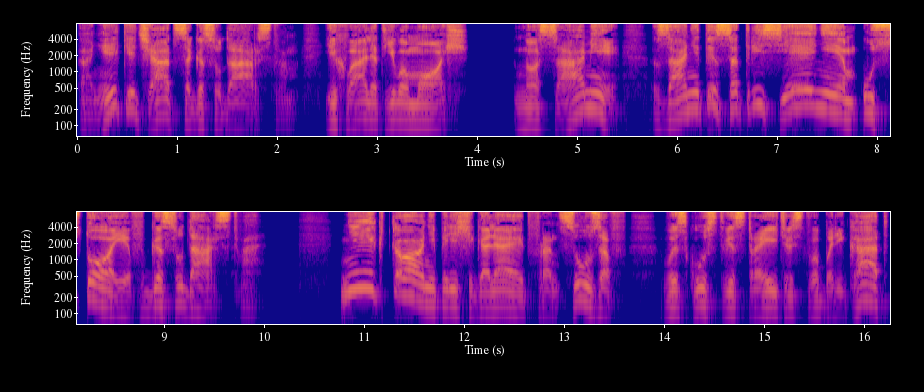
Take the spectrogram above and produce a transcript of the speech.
Они кичатся государством и хвалят его мощь, но сами заняты сотрясением устоев государства. Никто не перещеголяет французов в искусстве строительства баррикад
